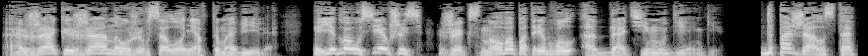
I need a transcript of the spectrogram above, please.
А Жак и Жанна уже в салоне автомобиля. И едва усевшись, Жек снова потребовал отдать ему деньги. «Да пожалуйста!»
